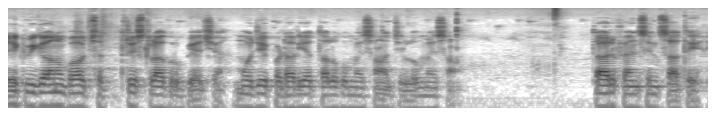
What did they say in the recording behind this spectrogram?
એક વીઘાનો ભાવ છત્રીસ લાખ રૂપિયા છે. મોજે પઢારિયા તાલુકો મહેસાણા જિલ્લો મહેસાણા. તાર ફેન્સિંગ સાથે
